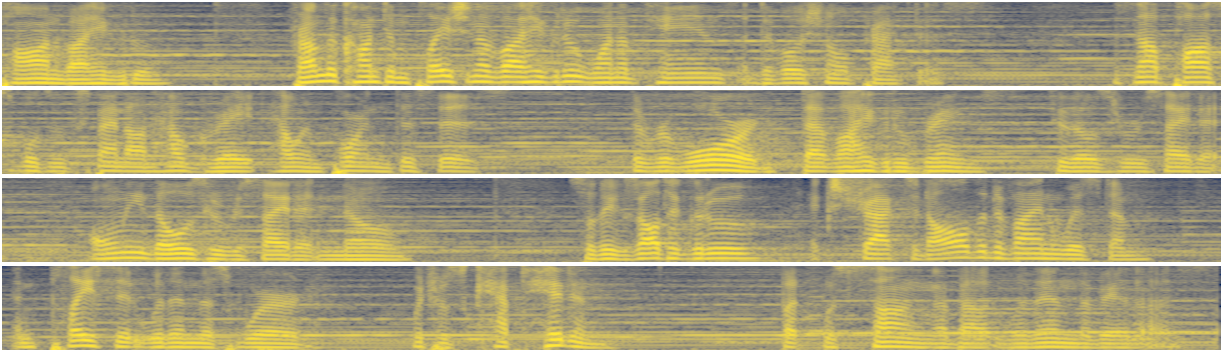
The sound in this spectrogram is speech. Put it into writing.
upon Vaheguru. From the contemplation of Vaheguru, one obtains a devotional practice. It's not possible to expand on how great, how important this is the reward that Vaheguru brings to those who recite it. Only those who recite it know. So the exalted Guru extracted all the divine wisdom and placed it within this word, which was kept hidden but was sung about within the Vedas.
